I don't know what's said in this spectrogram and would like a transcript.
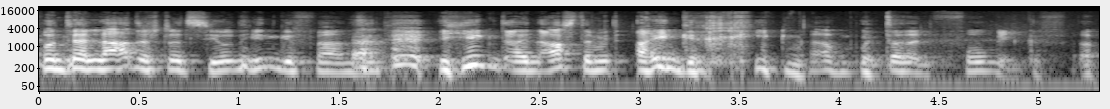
von der Ladestation hingefahren sind, irgendeinen Ast damit eingerieben haben und dann einen Vogel gefahren.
